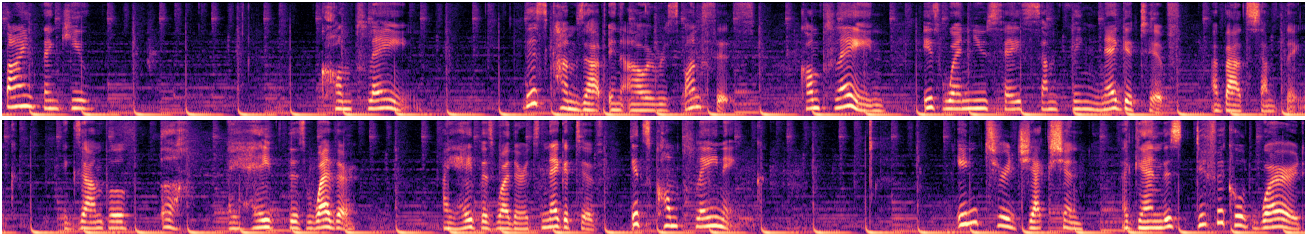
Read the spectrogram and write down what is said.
Fine, thank you. complain. This comes up in our responses. Complain is when you say something negative about something. Example, ugh, I hate this weather. I hate this weather, it's negative. It's complaining. Interjection. Again, this difficult word,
